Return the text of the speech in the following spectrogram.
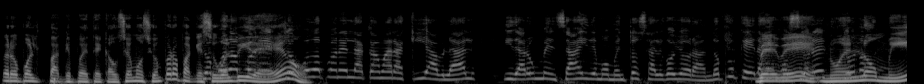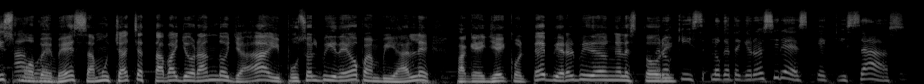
Pero por, para que pues, te cause emoción, pero para que Yo suba el puedo poner- video. yo puedo poner la cámara aquí, hablar y dar un mensaje y de momento salgo llorando porque Bebé, no es lo mismo, Ah, bueno. bebé. Esa muchacha estaba llorando ya y puso el video para enviarle, para que Jay Cortés viera el video en el Pero story. quiz- lo que te quiero decir es que quizás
